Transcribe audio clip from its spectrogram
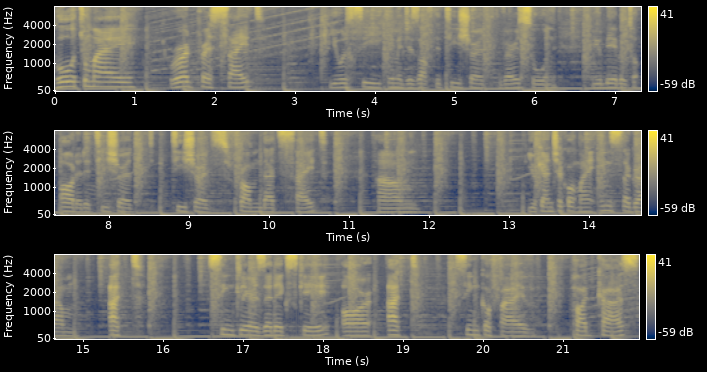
go to my WordPress site. You will see images of the T-shirt very soon. You'll be able to order the T-shirt T-shirts from that site. Um, you can check out my Instagram at Sinclair ZXK or at Cinco5 podcast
